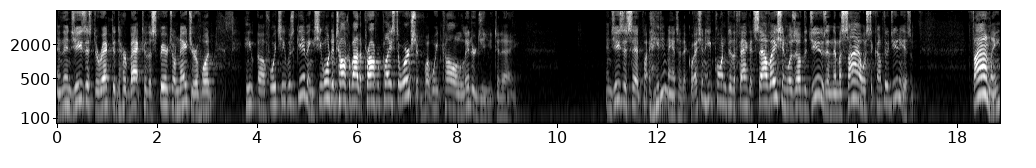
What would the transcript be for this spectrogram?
And then Jesus directed her back to the spiritual nature of what he, of which he was giving. She wanted to talk about the proper place to worship, what we'd call liturgy today. And Jesus said, He didn't answer that question. He pointed to the fact that salvation was of the Jews and the Messiah was to come through Judaism. Finally,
